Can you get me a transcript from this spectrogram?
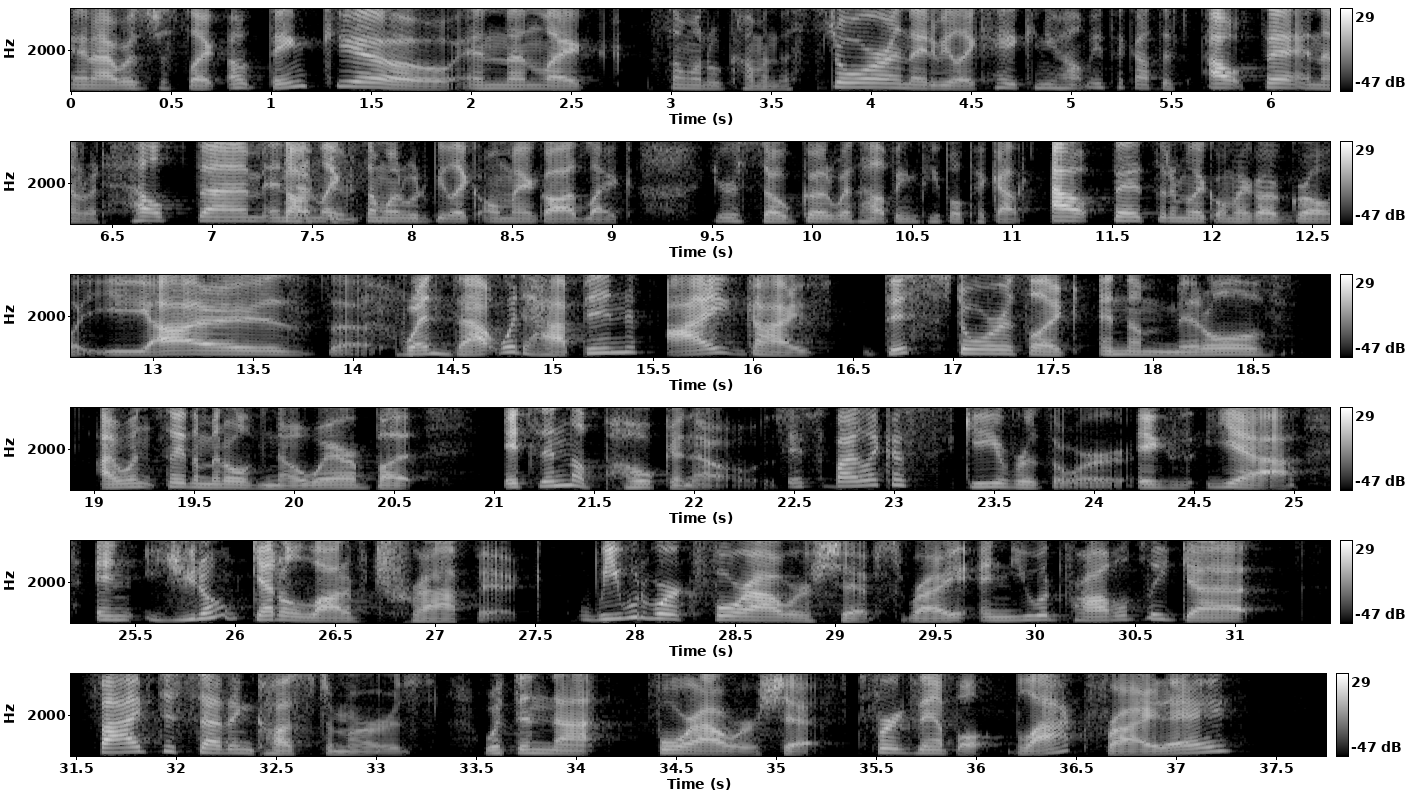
And i was just like oh thank you. And then like someone would come in the store and they'd be like hey can you help me pick out this outfit? And that would help them. And Stop then like someone would be like oh my god like you're so good with helping people pick out outfits. And i'm like oh my god girl yes. When that would happen, I guys, this store is like in the middle of I wouldn't say the middle of nowhere, but it's in the Poconos. it's by like a ski resort Ex- yeah, and you don't get a lot of traffic. We would work 4-hour shifts, right? And you would probably get 5 to 7 customers within that 4-hour shift. For example, Black Friday,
